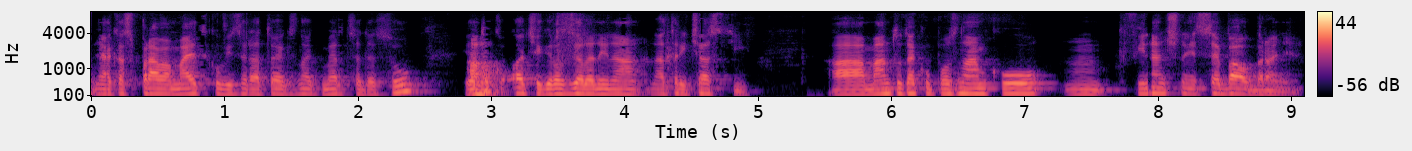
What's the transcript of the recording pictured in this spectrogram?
nejaká správa majetku, vyzerá to jak znak Mercedesu. Je to koláčik rozdelený na, na tri časti. A mám tu takú poznámku mm, k finančnej sebaobrane.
